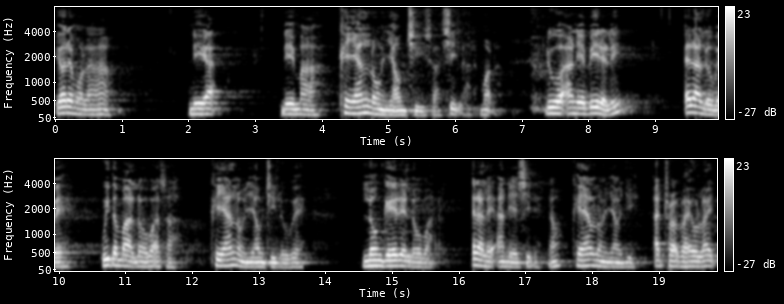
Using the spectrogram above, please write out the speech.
ပြောတယ်မို့လားနေကနေမှာခရမ်းလွန်ရောင်ချီဆိုတာရှိလာတယ်မဟုတ်လားလူကိုအန္တရာယ်ပေးတယ်လေအဲ့ဒါလိုပဲ ဝိသမလောဘစာခရမ်းလွန်ရောင်ချီလိုပဲလွန်ကဲတဲ့လောဘအဲ့ဒါလည်းအန္တရာယ်ရှိတယ်နော်ခရမ်းလွန်ရောင်ချီ ultraviolet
